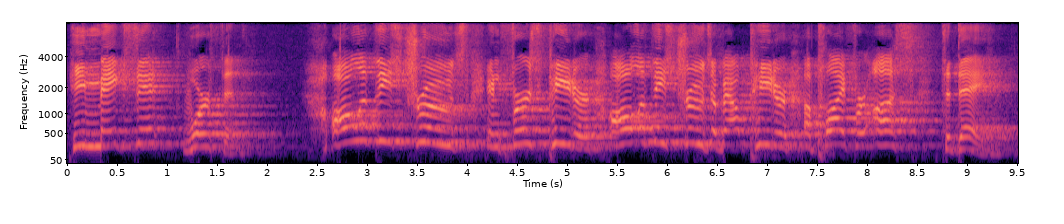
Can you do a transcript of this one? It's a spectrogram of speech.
He makes it worth it. All of these truths in 1 Peter, all of these truths about Peter apply for us today.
